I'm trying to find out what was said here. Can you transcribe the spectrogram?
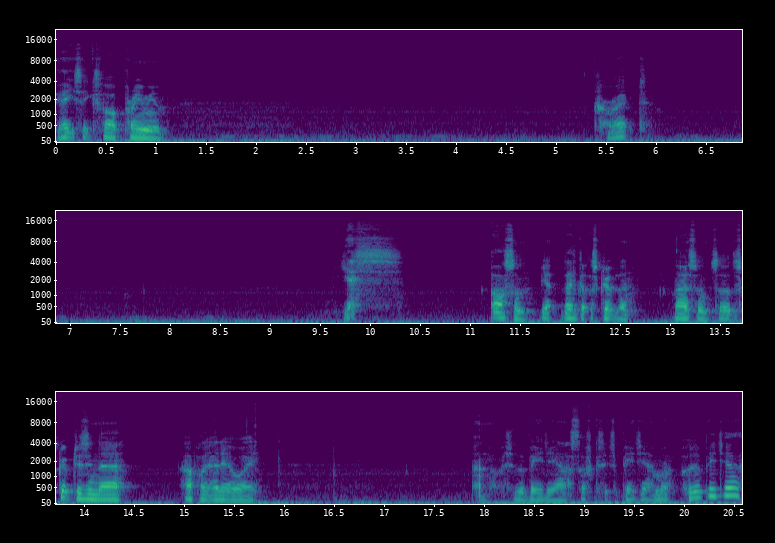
The 864 Premium. Correct. Yes. Awesome. Yep, they've got the script then. Nice one. So the script is in there. Happily edit away. And obviously the BGR stuff because it's BGR. Was it BGR?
